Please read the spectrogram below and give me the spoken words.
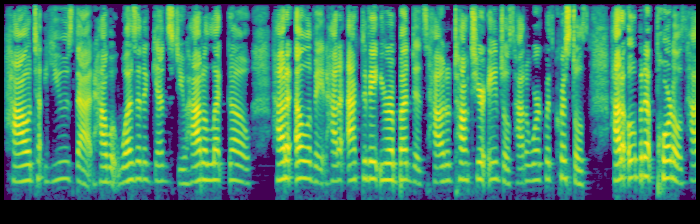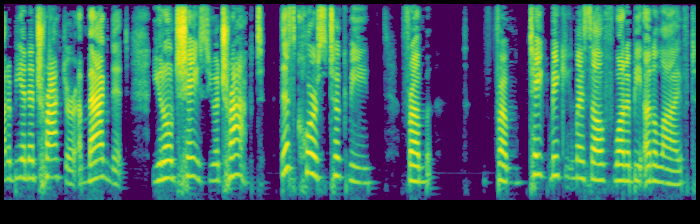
how to use that, how it wasn't against you, how to let go, how to elevate, how to activate your abundance, how to talk to your angels, how to work with crystals, how to open up portals, how to be an attractor, a magnet. You don't chase, you attract. This course took me from from take making myself want to be unalived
